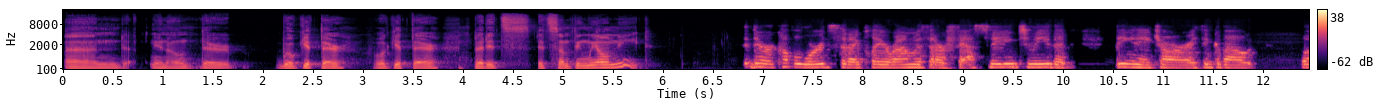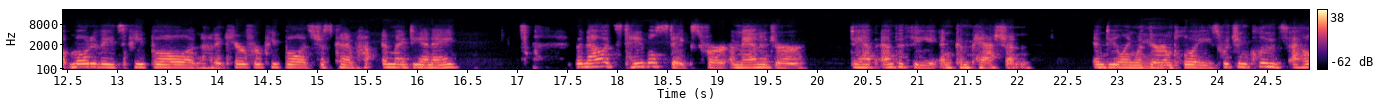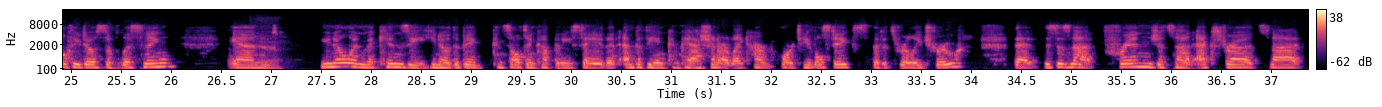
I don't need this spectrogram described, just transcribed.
and you know they're we'll get there. We'll get there, but it's it's something we all need. There are a couple words that I play around with that are fascinating to me that being in HR, I think about what motivates people and how to care for people. It's just kind of in my DNA. But now it's table stakes for a manager to have empathy and compassion in dealing with mm. their employees, which includes a healthy dose of listening. And yeah. you know, when McKinsey, you know, the big consulting companies say that empathy and compassion are like hardcore table stakes, that it's really true. That this is not fringe, it's not extra, it's not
